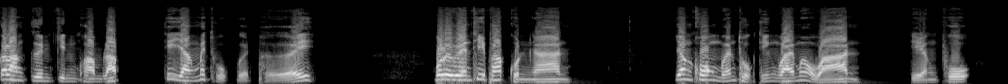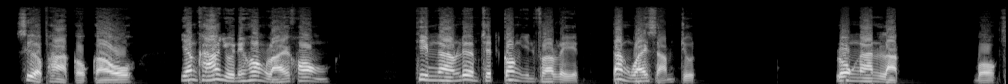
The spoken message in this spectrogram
กำลังกืนกินความลับที่ยังไม่ถูกเปิดเผย บริเวณที่พักคนงาน ยังคงเหมือนถูกทิ้งไว้เมื่อวาน เตียงผุ เสื้อผ้าเก่าๆ ยังค้างอยู่ในห้องหลายห้อง ทีมงานเริ่มเช็ดกล้องอินฟราเรดตั้งไว้สามจุด โรงงานหลัก บ่อเค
